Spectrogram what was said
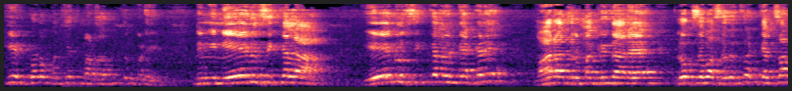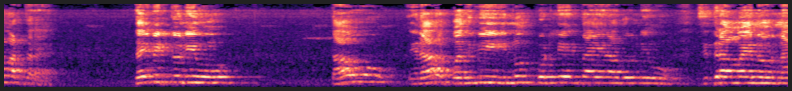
ಟಿಕೆಟ್ ಕೊಡೋ ವಂಚಿತ ಮಾಡೋದು ತಿಳ್ಕೊಳ್ಳಿ. ನಿಮ್ಗೆ ಇನ್ನೇನು ಸಿಕ್ಕಲ್ಲ, ಏನು ಸಿಕ್ಕಲ್ಲ ನಿಮ್ಗೆ ಯಾಕಡೆ ಮಹಾರಾಜರು ಮಗಿದ್ದಾರೆ ಲೋಕಸಭಾ ಸದಸ್ಯರು ಕೆಲಸ ಮಾಡ್ತಾರೆ. ದಯವಿಟ್ಟು ನೀವು ತಾವು ಏನಾರ ಪದವಿ ಇನ್ನೊಂದು ಕೊಡ್ಲಿ ಅಂತ ಏನಾದರೂ ನೀವು ಸಿದ್ದರಾಮಯ್ಯನವ್ರನ್ನ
